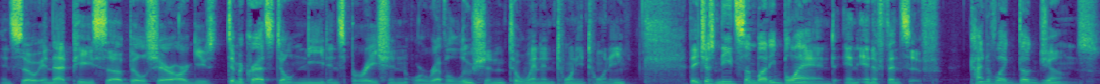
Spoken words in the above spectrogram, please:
And so, in that piece, uh, Bill Scher argues Democrats don't need inspiration or revolution to win in 2020. They just need somebody bland and inoffensive, kind of like Doug Jones.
